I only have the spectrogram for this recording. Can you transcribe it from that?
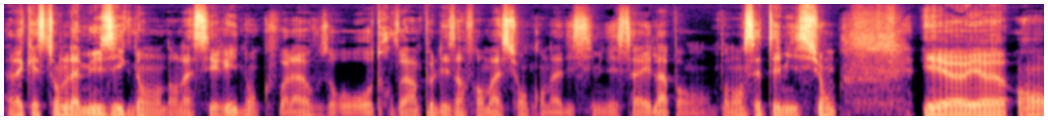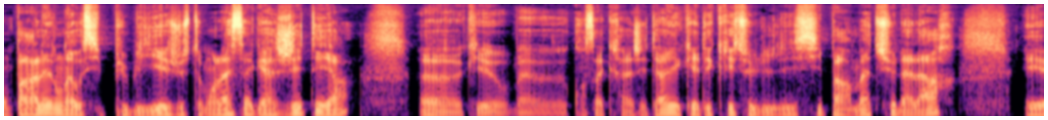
à la question de la musique dans, dans, la série. Donc voilà, vous aurez retrouvé un peu les informations qu'on a disséminées ça et là pendant, pendant cette émission. Et euh, en parallèle, on a aussi publié justement la saga GTA, qui est bah, consacrée à GTA et qui a été écrit celui-ci par Mathieu Lallard et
